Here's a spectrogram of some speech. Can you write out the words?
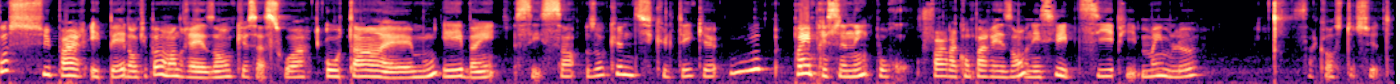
pas super épais, donc il n'y a pas vraiment de raison que ça soit autant euh, mou. Et ben, c'est sans aucune difficulté que, oups, pas impressionné pour faire la comparaison. On a ici les petits, puis même là, ça casse tout de suite.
